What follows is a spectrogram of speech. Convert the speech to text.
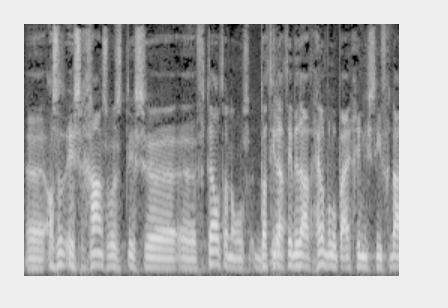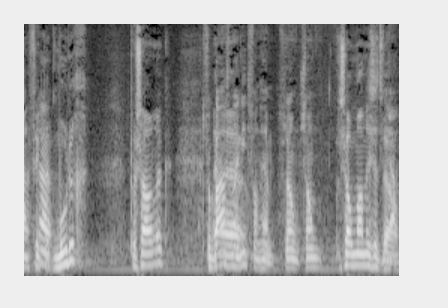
Eh, als het is gegaan zoals het is eh, eh, verteld aan ons, dat hij Ja. dat inderdaad helemaal op eigen initiatief gedaan heeft, vind ik Ja. dat moedig, persoonlijk. Het verbaast mij niet van hem. Zo'n zo'n Zo'n man is het wel. Ja.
